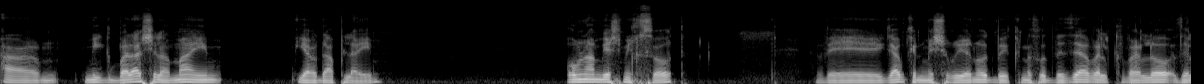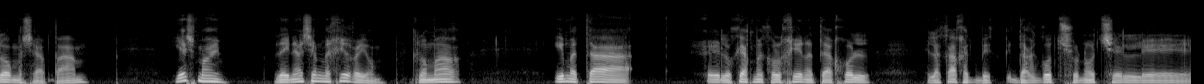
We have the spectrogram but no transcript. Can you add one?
המגבלה של המים ירדה פלאים. אומנם יש מכסות, וגם כן משוריינות בכנסות וזה, אבל כבר לא, זה לא מה שהיה פעם. יש מים, זה עניין של מחיר היום. כלומר, אם אתה אה, לוקח מקולחין, אתה יכול לקחת בדרגות שונות של אה,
